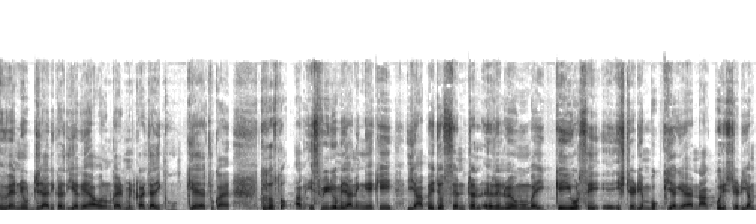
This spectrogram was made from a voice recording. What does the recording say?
वेन्यू जारी कर दिया गया है और उनका एडमिट कार्ड जारी किया जा चुका है। तो दोस्तों, अब इस वीडियो में जानेंगे कि यहाँ पे जो सेंट्रल रेलवे मुंबई की ओर से स्टेडियम बुक किया गया है, नागपुर स्टेडियम,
